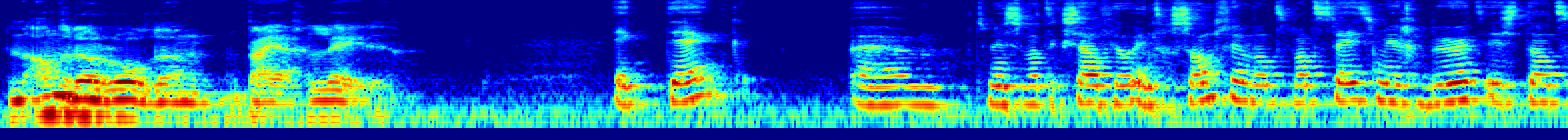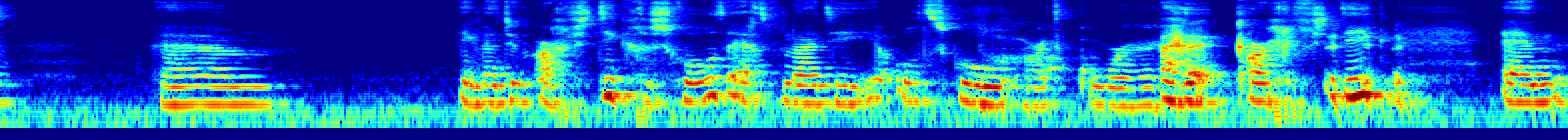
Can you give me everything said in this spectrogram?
een andere rol dan een paar jaar geleden. Ik denk, ehm, tenminste wat ik zelf heel interessant vind, wat, wat steeds meer gebeurt, is dat. ehm, ik ben natuurlijk archivistiek geschoold, echt vanuit die old school Hardcore. archivistiek. En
